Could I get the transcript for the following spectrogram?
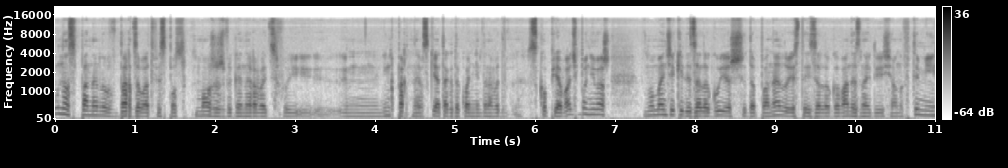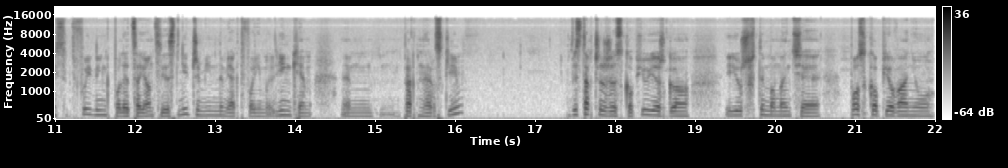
U nas w panelu w bardzo łatwy sposób możesz wygenerować swój link partnerski, a tak dokładnie to nawet skopiować, ponieważ w momencie, kiedy zalogujesz się do panelu, jesteś zalogowany, znajduje się on w tym miejscu. Twój link polecający jest niczym innym jak Twoim linkiem partnerskim. Wystarczy, że skopiujesz go i już w tym momencie po skopiowaniu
